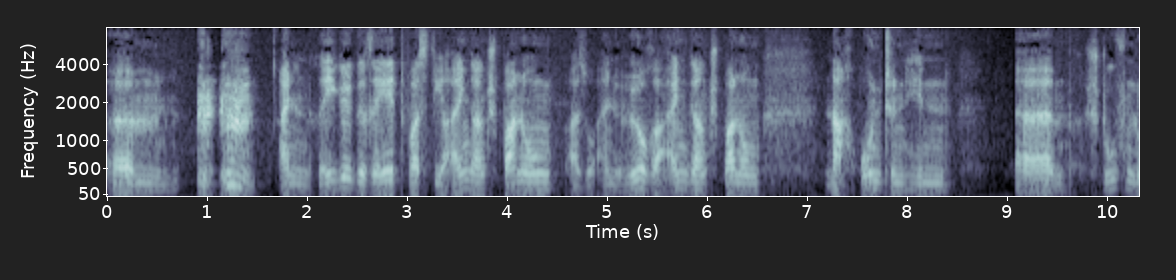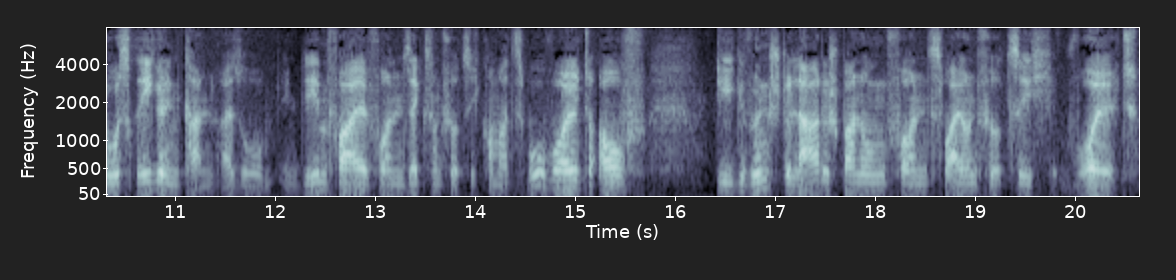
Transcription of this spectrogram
ähm, ein Regelgerät, was die Eingangsspannung, also eine höhere Eingangsspannung nach unten hin äh, stufenlos regeln kann. Also in dem Fall von 46,2 Volt auf die gewünschte Ladespannung von 42 Volt.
